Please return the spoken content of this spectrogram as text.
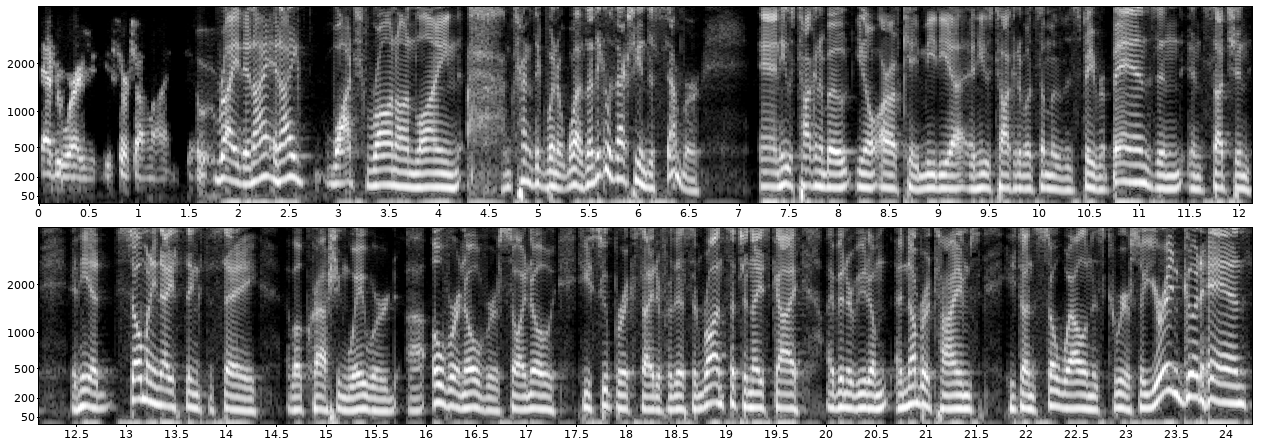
everywhere you, you, search online. So. Right, and I and I watched Ron online. I'm trying to think when it was. I think it was actually in December, and he was talking about you know RFK Media, and he was talking about some of his favorite bands and and such, and and he had so many nice things to say about Crashing Wayward uh, over and over. So I know he's super excited for this. And Ron's such a nice guy. I've interviewed him a number of times. He's done so well in his career. So you're in good hands.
